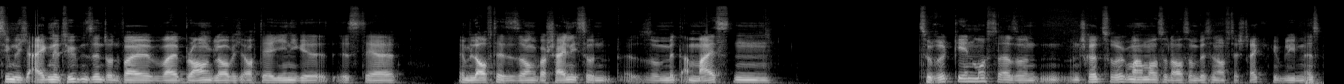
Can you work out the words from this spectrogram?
ziemlich eigene Typen sind und weil, weil Brown, glaube ich, auch derjenige ist, der im Laufe der Saison wahrscheinlich so, so mit am meisten zurückgehen musste, also einen Schritt zurück machen muss und auch so ein bisschen auf der Strecke geblieben ist.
